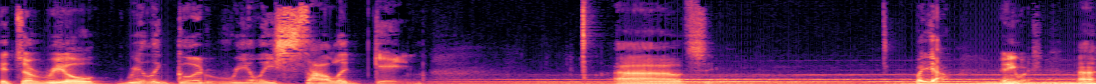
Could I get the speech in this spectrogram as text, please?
it's a real, really good, really solid game. Uh, let's see. But yeah, anyways, uh,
